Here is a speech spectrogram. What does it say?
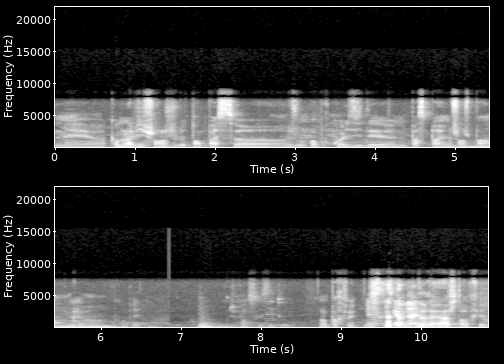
Mais euh, comme la vie change, le temps passe, euh, je vois pas pourquoi les idées euh, ne passent pas et ne changent pas. Donc, Mhm. Complètement. Je pense que c'est tout. ouais, parfait. Merci Kamal. De rien, je t'en prie.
